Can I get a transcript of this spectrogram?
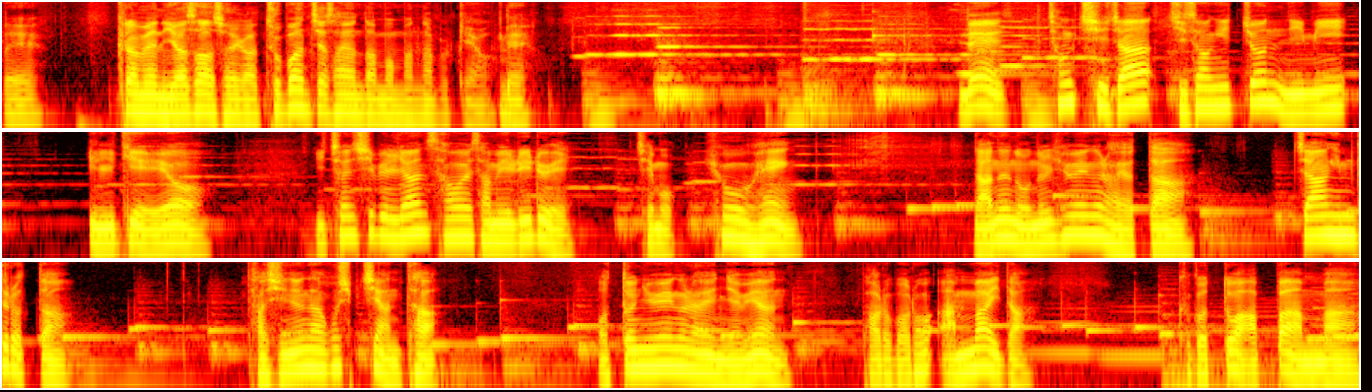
네. 그러면 이어서 저희가 두 번째 사연도 한번 만나볼게요. 네. 네, 청취자 지성이 쫀 님이 일기예요. 2011년 4월 3일 일요일 제목 효행 나는 오늘 효행을 하였다. 짱 힘들었다. 다시는 하고 싶지 않다. 어떤 효행을 하였냐면 바로바로 안마이다. 그것도 아빠 안마.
